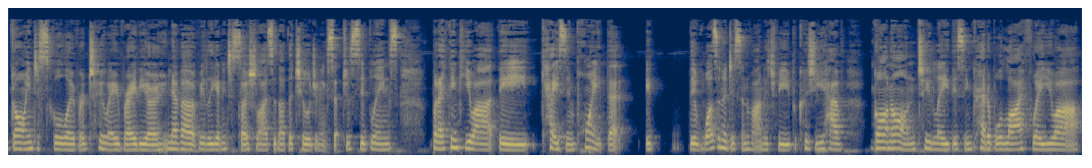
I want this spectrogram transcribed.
going to school over a two-way radio, never really getting to socialize with other children except your siblings. But I think you are the case in point that it, there wasn't a disadvantage for you because you have gone on to lead this incredible life where you are,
